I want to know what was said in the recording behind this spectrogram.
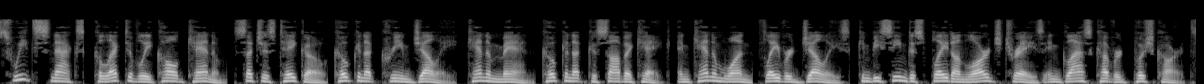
Sweet snacks, collectively called kanam, such as tako coconut cream jelly, kanam man coconut cassava cake, and kanam one flavored jellies, can be seen displayed on large trays in glass-covered pushcarts.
